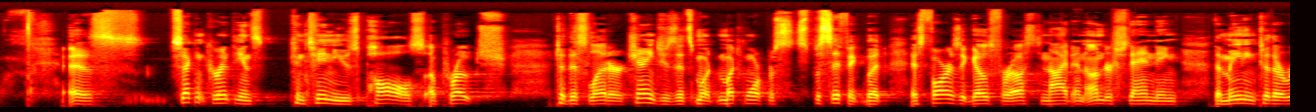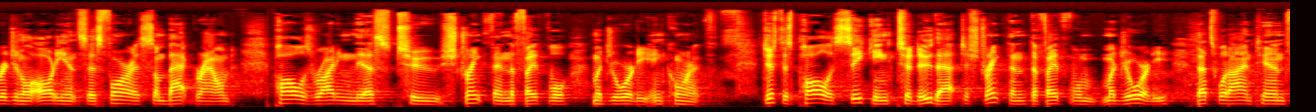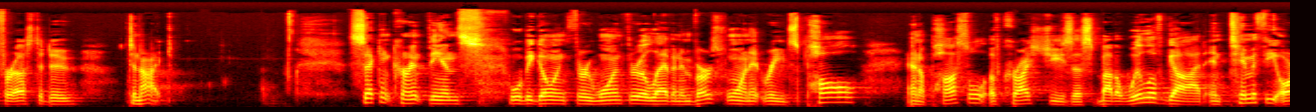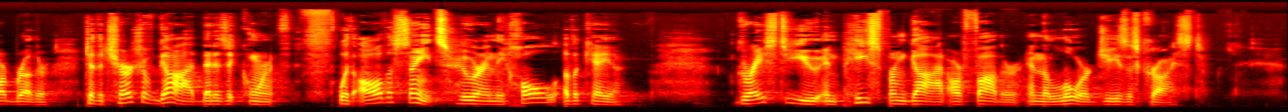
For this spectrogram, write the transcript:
As Second Corinthians continues, Paul's approach to this letter changes. It's much more specific, but as far as it goes for us tonight and understanding the meaning to the original audience, as far as some background, Paul is writing this to strengthen the faithful majority in Corinth. Just as Paul is seeking to do that, to strengthen the faithful majority, that's what I intend for us to do tonight. Second Corinthians, we'll be going through 1 through 11. In verse 1, it reads, Paul, an apostle of Christ Jesus, by the will of God, and Timothy our brother, to the church of God that is at Corinth, with all the saints who are in the whole of Achaia. Grace to you and peace from God our Father and the Lord Jesus Christ.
